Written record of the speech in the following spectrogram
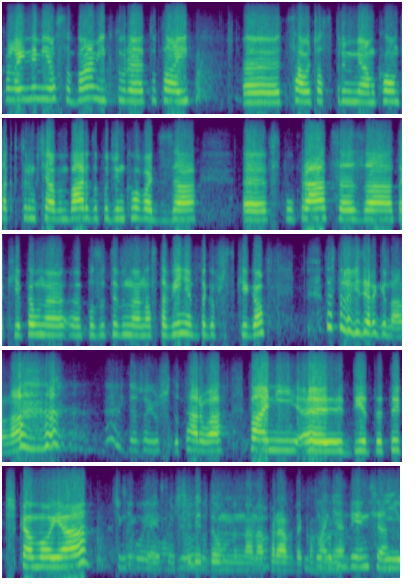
Kolejnymi osobami, które tutaj e, cały czas, z którymi miałam kontakt, którym chciałabym bardzo podziękować za e, współpracę, za takie pełne e, pozytywne nastawienie do tego wszystkiego, to jest telewizja regionalna. Widzę, że już dotarła pani e, dietetyczka moja. Dziękuję. Jestem z Ciebie dumna, naprawdę, kochanie. zdjęcia. I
